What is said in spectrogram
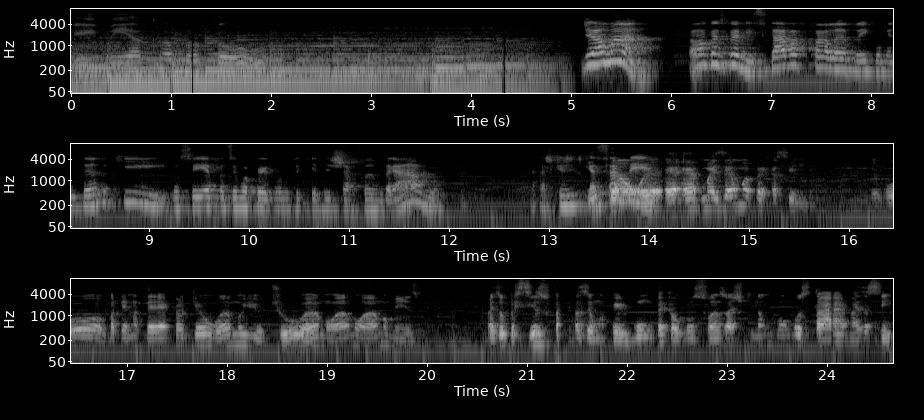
Gave me a cup of gold. Djalma, fala uma coisa para mim. Você estava falando aí, comentando que você ia fazer uma pergunta que ia deixar fã bravo. Acho que a gente quer Então, saber. é- é- é- mas é uma. Assim, eu vou bater na tecla que eu amo o YouTube, amo, amo, amo mesmo. Mas eu preciso fazer uma pergunta que alguns fãs eu acho que não vão gostar. Mas assim,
